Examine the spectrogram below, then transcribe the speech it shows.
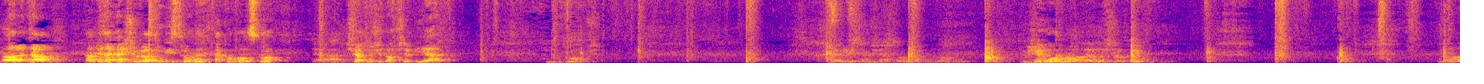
No ale tam, tam jest jakaś dziura z drugiej strony, taką wąską. Ja? Światło się tam przebija. No dobrze. Tu gdzie było na pewno w środku. No.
